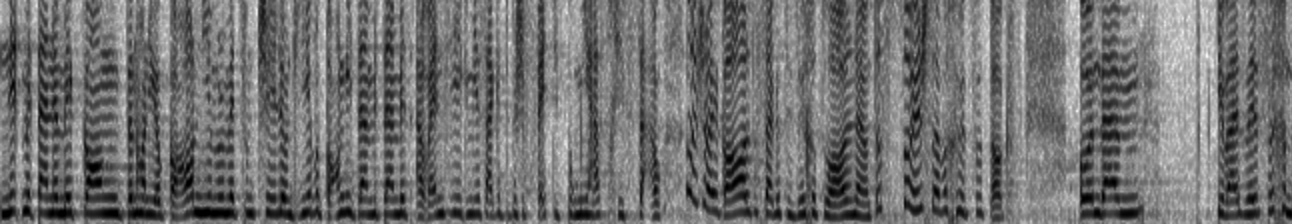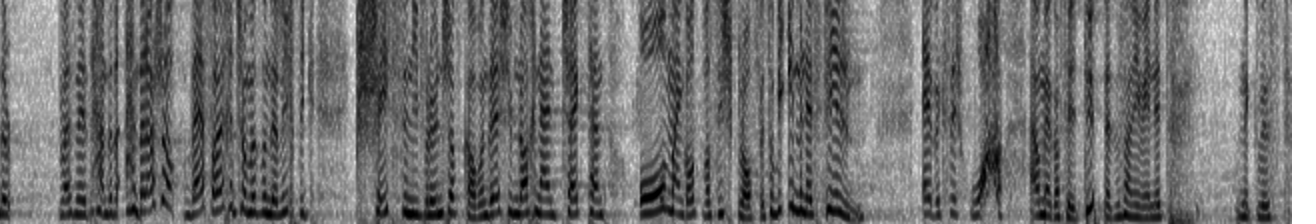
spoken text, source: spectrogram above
nicht mit denen mitgehe, dann habe ich ja gar niemanden mehr zum Chillen und lieber gehe ich dann mit denen mit, auch wenn sie irgendwie sagen, du bist eine fette, dumme, hässliche Sau. Das ist ja egal, das sagen sie sicher zu allen und das, so ist es einfach heutzutage. Und ähm, ich weiß nicht, vielleicht ich weiß nicht, habt ihr, habt ihr auch schon, wer von euch hat schon mal so eine richtig geschissene Freundschaft gehabt, und erst im Nachhinein gecheckt haben, oh mein Gott, was ist gelaufen? So wie in einem Film. Eben siehst, wow, auch mega viele Typen, das habe ich mir nicht, nicht gewusst.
